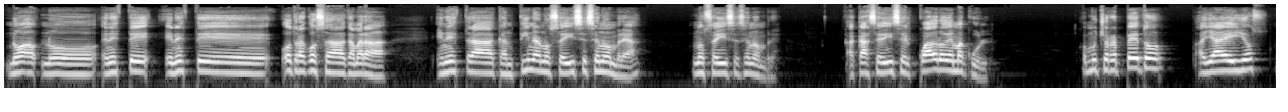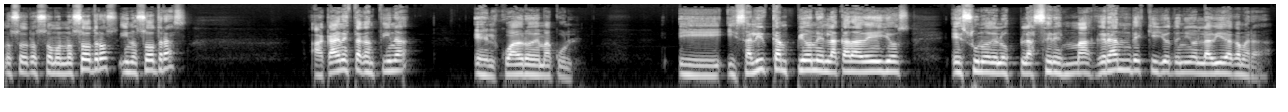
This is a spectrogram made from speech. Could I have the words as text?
No, no, en este, en este, otra cosa, camarada. En esta cantina no se dice ese nombre, ¿ah? No se dice ese nombre. Acá se dice el cuadro de Macul. Con mucho respeto, allá ellos, nosotros somos nosotros y nosotras. Acá en esta cantina el cuadro de Macul. Y, salir campeón en la cara de ellos es uno de los placeres más grandes que yo he tenido en la vida, camarada.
